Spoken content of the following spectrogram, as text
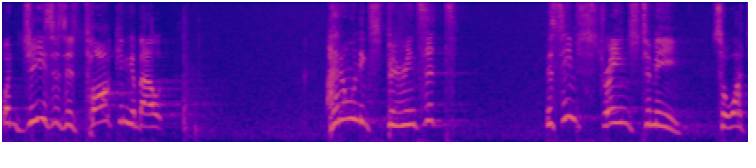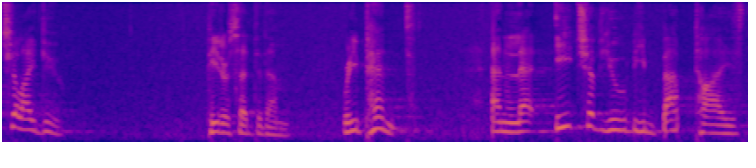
What Jesus is talking about, I don't experience it. It seems strange to me. So what shall I do? Peter said to them, Repent and let each of you be baptized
